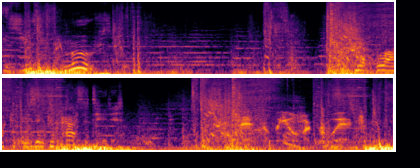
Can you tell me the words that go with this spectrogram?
He's using my moves. I can't block if he's incapacitated. This will be over quick.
